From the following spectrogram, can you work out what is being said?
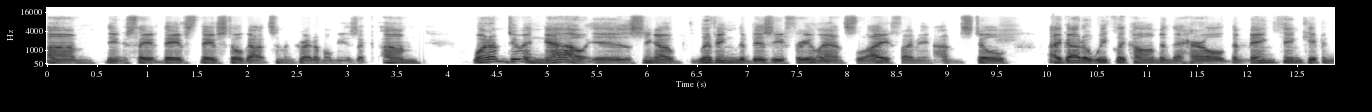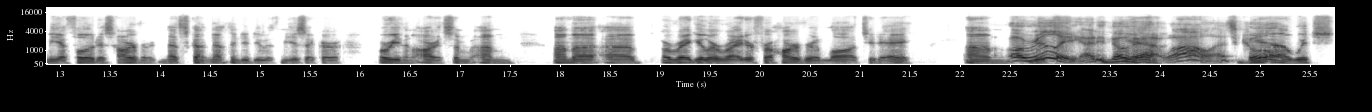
um because they they've they've still got some incredible music um what i'm doing now is you know living the busy freelance life i mean i'm still i got a weekly column in the herald the main thing keeping me afloat is harvard and that's got nothing to do with music or or even arts. I'm I'm I'm a a, a regular writer for Harvard Law Today. Um, oh, which- really? I didn't know yeah. that. Wow, that's cool. Yeah, which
